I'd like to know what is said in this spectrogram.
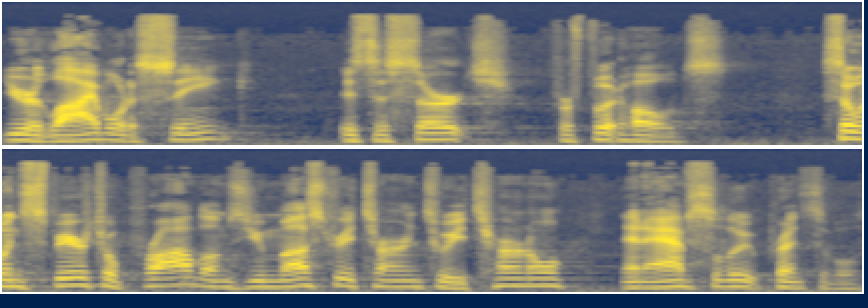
you're liable to sink is to search for footholds. So, in spiritual problems, you must return to eternal and absolute principles.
